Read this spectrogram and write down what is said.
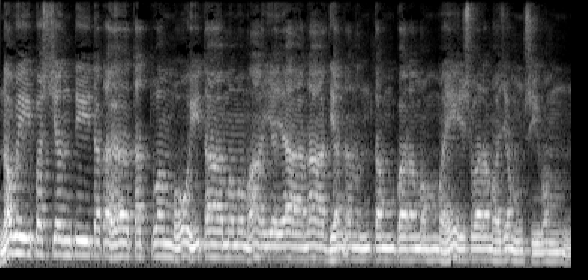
न वै पश्यन्ति ततः तत्त्वं मोहिता मम मायया नाद्यनन्तं परमं महेश्वरमजं शिवम्।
